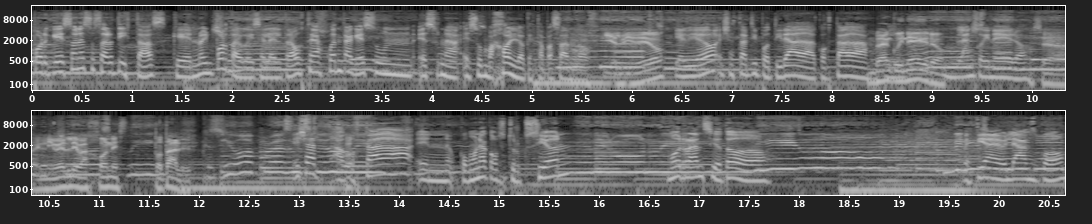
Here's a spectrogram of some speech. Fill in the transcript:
Porque son esos artistas que no importa lo que dice la letra, vos te das cuenta que es un, es una, es un bajón lo que está pasando. ¿Y el video? Y el video, ella está tipo tirada, acostada. Blanco y negro. Blanco y negro. O sea, el nivel de bajón es total. Ella acostada en como una construcción, muy rancio todo. Vestida de blanco.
